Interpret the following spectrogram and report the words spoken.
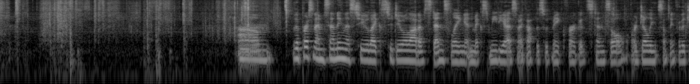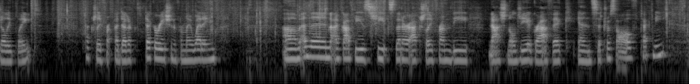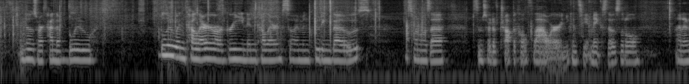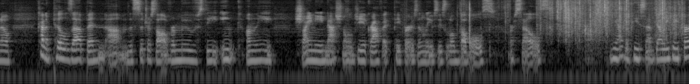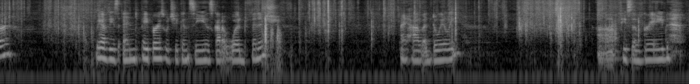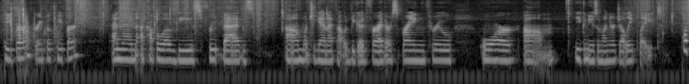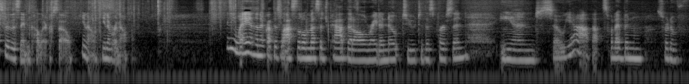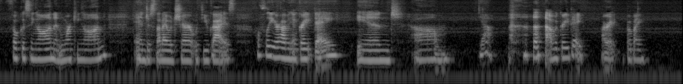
um, the person I'm sending this to likes to do a lot of stenciling and mixed media, so I thought this would make for a good stencil or jelly, something for the jelly plate. It's actually for a de decoration for my wedding. Um, and then I've got these sheets that are actually from the National Geographic and CitraSolv technique. And those were kind of blue, blue in color or green in color, so I'm including those. This one was a some sort of tropical flower, and you can see it makes those little, I don't know, kind of pills up, and um, the CitraSolv removes the ink on the shiny National Geographic papers and leaves these little bubbles or cells. We have a piece of deli paper. We have these end papers, which you can see has got a wood finish. I have a doily a piece of grade paper, grade book paper, and then a couple of these fruit bags, um, which again I thought would be good for either spraying through or um, you can use them on your jelly plate. Plus they're the same color, so you know, you never know. Anyway, and then I've got this last little message pad that I'll write a note to to this person. And so yeah, that's what I've been sort of focusing on and working on and just thought I would share it with you guys. Hopefully you're having a great day and um, yeah, have a great day. All right, bye-bye.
